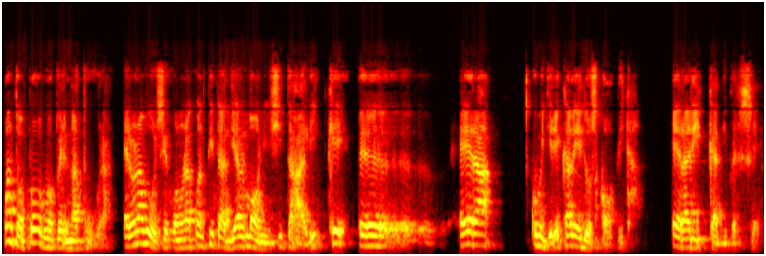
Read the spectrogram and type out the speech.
quanto proprio per natura. Era una voce con una quantità di armonici tali che eh, era, come dire, caleidoscopica, era ricca di per sé.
